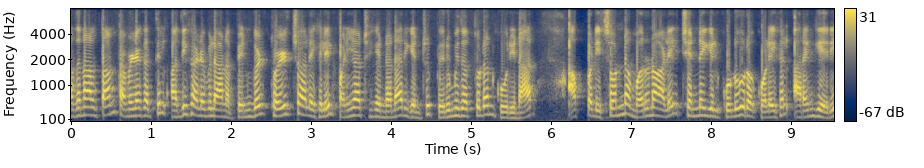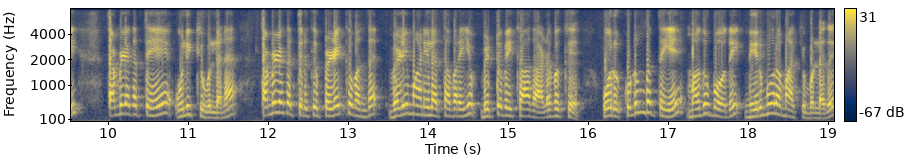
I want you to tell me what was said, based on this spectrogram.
அதனால் தான் தமிழகத்தில் அதிக அளவிலான பெண்கள் தொழிற்சாலைகளில் பணியாற்றுகின்றனர் என்று பெருமிதத்துடன் கூறினார். அப்படி சொன்ன மறுநாளே சென்னையில் கொடூர கொலைகள் அரங்கேறி தமிழகத்தையே ஒலிக்கி உள்ளன. தமிழகத்திற்கு பிழைக்க வந்த வெளிமாநிலத்தவரையும் விட்டு வைக்காத அளவுக்கு ஒரு குடும்பத்தையே மதுபோதை நிர்மூலமாக்கி உள்ளது.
